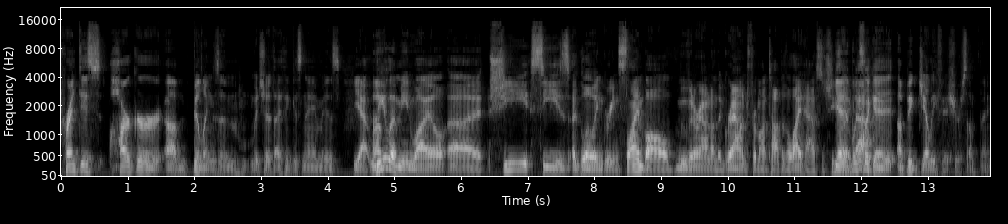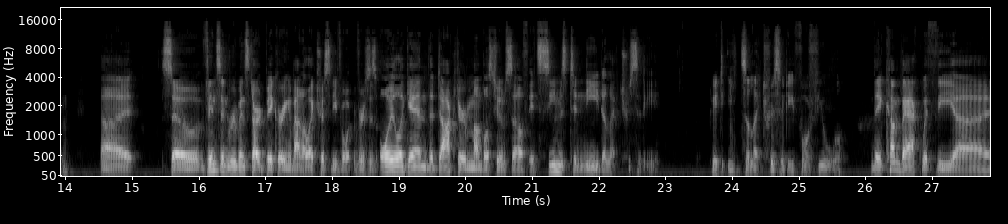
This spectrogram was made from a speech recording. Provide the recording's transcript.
Prentice Harker um, Billingsham, which I think his name is. Yeah, Um, Leela, meanwhile, uh, she sees a glowing green slime ball moving around on the ground from on top of the lighthouse, and she's yeah, like, it looks "Ah." like a, a big jellyfish or something. Uh, so Vince and Reuben start bickering about electricity vo- versus oil again. The doctor mumbles to himself, "It seems to need electricity." It eats electricity for fuel. They come back with the uh,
